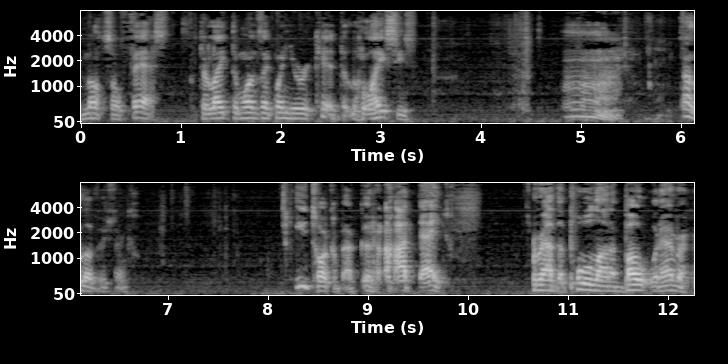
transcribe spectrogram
They melt so fast. But they're like the ones like when you were a kid, the little ices. Mm, I love these things. You talk about good on a hot day. Around the pool, on a boat, whatever.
